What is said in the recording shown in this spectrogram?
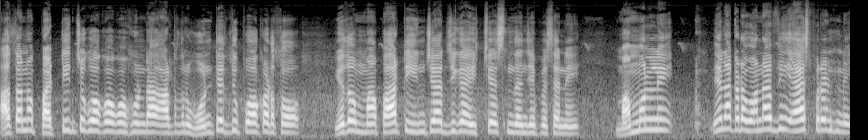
అతను పట్టించుకోకోకుండా అతను ఒంటెద్దు పోకడతో ఏదో మా పార్టీ ఇన్ఛార్జిగా ఇచ్చేసిందని చెప్పేసి అని మమ్మల్ని నేను అక్కడ వన్ ఆఫ్ ది యాస్పిరెంట్ని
